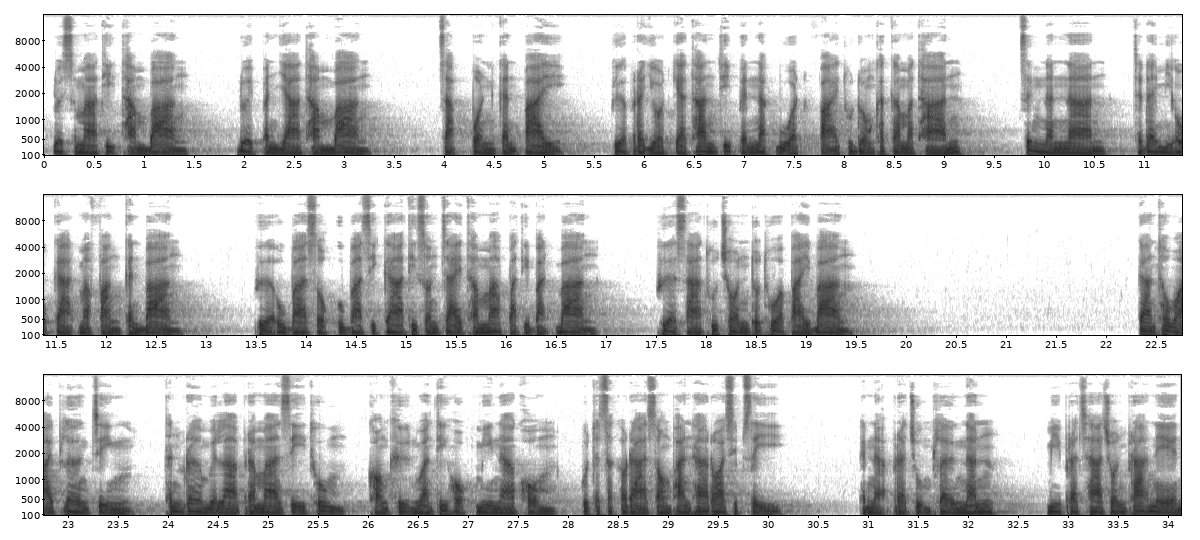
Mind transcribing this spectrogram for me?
ด้วยสมาธิธรรมบ้าง ด้วยปัญญาธรรมบ้าง สับปนกันไป เพื่อประโยชน์แก่ท่านที่เป็นนักบวชฝ่ายทุดงคกรรมฐาน ซึ่งนานๆ จะได้มีโอกาสมาฟังกันบ้าง เพื่ออุบาสกอุบาสิกาที่สนใจธรรมะปฏิบัติบ้าง เพื่อสาธุชนทั่วๆไปบ้าง การถวายเพลิงจริง ท่านเริ่มเวลาประมาณสี่ทุ่มของคืนวันที่ 6 มีนาคม พุทธศักราช 2514 ขณะประชุมเพลิงนั้น มีประชาชนพระเนน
